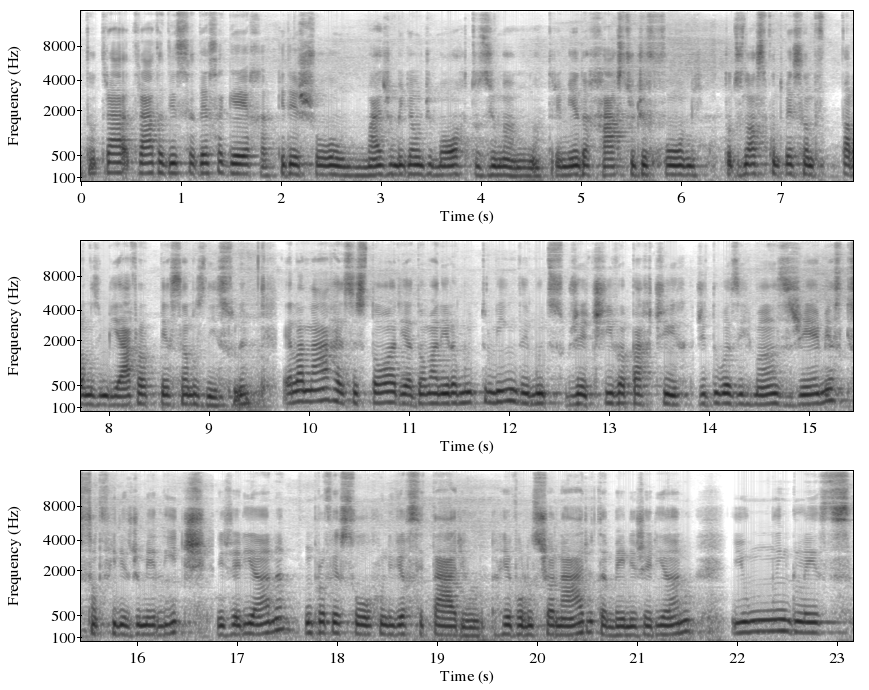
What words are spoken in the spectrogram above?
Então tra trata desse, dessa guerra que deixou mais de um milhão de mortos e uma, uma tremenda rastro de fome. Todos nós, quando pensamos, falamos em Biafra, pensamos nisso, né? Ela narra essa história de uma maneira muito linda e muito subjetiva a partir de duas irmãs gêmeas, que são filhas de uma elite nigeriana, um professor universitário revolucionário, também nigeriano, e um inglês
